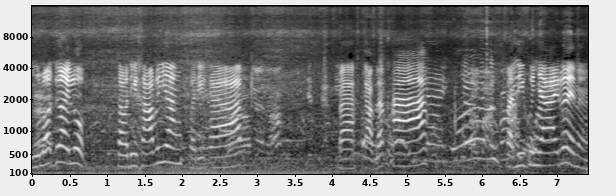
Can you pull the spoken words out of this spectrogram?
ดูรถด้วยลูก สวัสดีครับหรือยัง สวัสดีครับไปกลับแล้วครับ สวัสดีคุณยายด้วยนะ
